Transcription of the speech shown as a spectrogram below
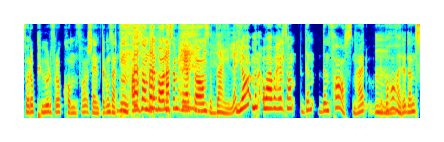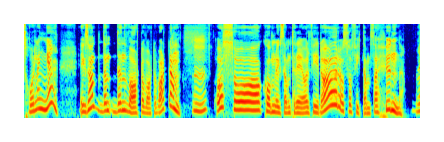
for å pule for å komme for sent til konserten. Altså, sånn, det var liksom helt sånn Så deilig. Ja, men og jeg var helt sånn Den, den fasen her, Mm. varer den så lenge? Ikke sant? Den, den varte og varte og varte, den. Mm. Og så kom liksom tre år, fire år, og så fikk de seg hund.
